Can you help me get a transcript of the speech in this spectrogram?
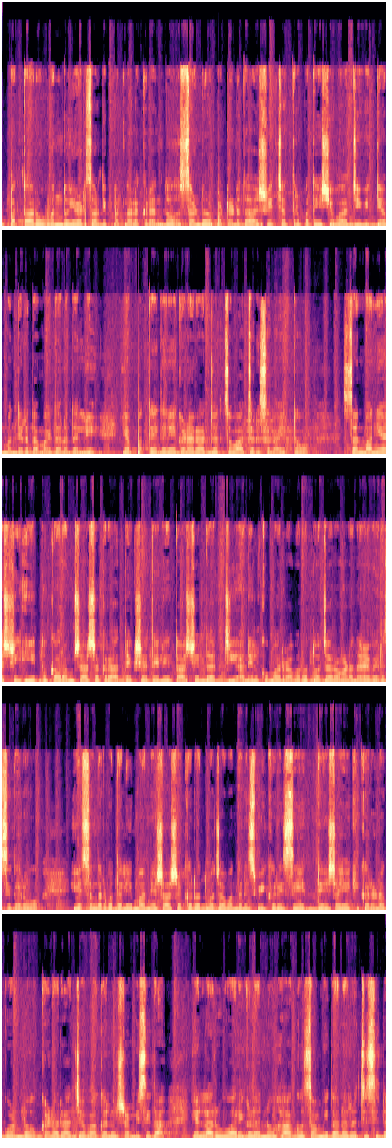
ಇಪ್ಪತ್ತಾರು ಒಂದು ಎರಡು ಸಾವಿರದ ಇಪ್ಪತ್ನಾಲ್ಕರಂದು ಸಂಡೂರು ಪಟ್ಟಣದ ಶ್ರೀ ಛತ್ರಪತಿ ಶಿವಾಜಿ ವಿದ್ಯಾಮಂದಿರದ ಮೈದಾನದಲ್ಲಿ ಎಪ್ಪತ್ತೈದನೇ ಗಣರಾಜ್ಯೋತ್ಸವ ಆಚರಿಸಲಾಯಿತು. ಸನ್ಮಾನ್ಯ ಶ್ರೀ ಇ ತುಕಾರಾಂ ಶಾಸಕರ ಅಧ್ಯಕ್ಷತೆಯಲ್ಲಿ ತಹಶೀಲ್ದಾರ್ ಜಿ ಅನಿಲ್ ಕುಮಾರ್ ಅವರು ಧ್ವಜಾರೋಹಣ ನೆರವೇರಿಸಿದರು. ಈ ಸಂದರ್ಭದಲ್ಲಿ ಮಾನ್ಯ ಶಾಸಕರು ಧ್ವಜವಂದನೆ ಸ್ವೀಕರಿಸಿ ದೇಶ ಏಕೀಕರಣಗೊಂಡು ಗಣರಾಜ್ಯವಾಗಲು ಶ್ರಮಿಸಿದ ಎಲ್ಲ ರೂವಾರಿಗಳನ್ನು ಹಾಗೂ ಸಂವಿಧಾನ ರಚಿಸಿದ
